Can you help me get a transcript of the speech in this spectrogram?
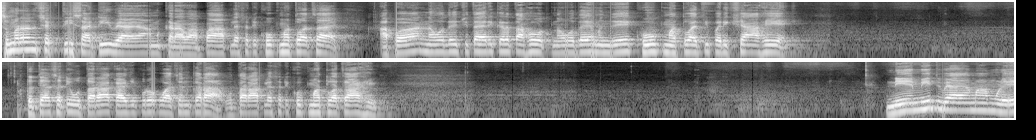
स्मरणशक्तीसाठी व्यायाम करावा. पहा आपल्यासाठी खूप महत्त्वाचा आहे. आपण नवोदयची तयारी करत आहोत. नवोदय म्हणजे खूप महत्त्वाची परीक्षा आहे. तर त्यासाठी उतारा काळजीपूर्वक वाचन करा. उतारा आपल्यासाठी खूप महत्त्वाचा आहे. नियमित व्यायामामुळे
